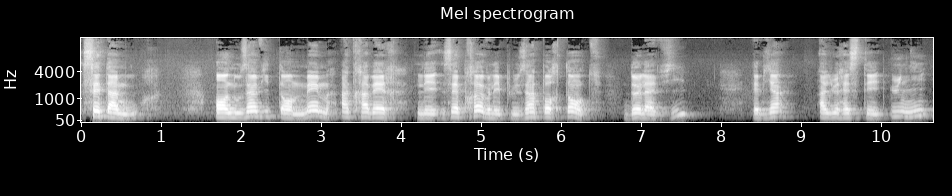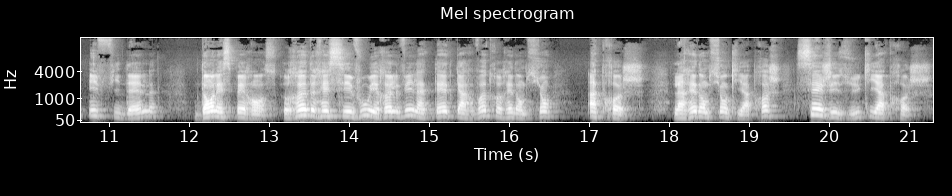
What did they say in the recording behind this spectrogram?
cet amour en nous invitant même à travers les épreuves les plus importantes de la vie, eh bien, à lui rester unis et fidèles dans l'espérance. Redressez-vous et relevez la tête car votre rédemption approche. La rédemption qui approche, c'est Jésus qui approche.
